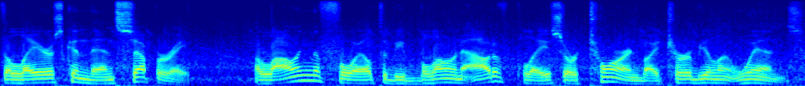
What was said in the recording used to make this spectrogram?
The layers can then separate, allowing the foil to be blown out of place or torn by turbulent winds.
